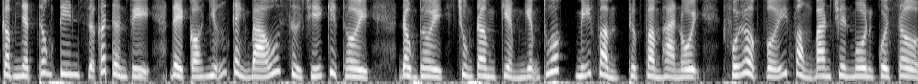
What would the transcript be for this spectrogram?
cập nhật thông tin giữa các đơn vị để có những cảnh báo xử trí kịp thời. Đồng thời, Trung tâm Kiểm nghiệm thuốc, mỹ phẩm, thực phẩm Hà Nội phối hợp với phòng ban chuyên môn của Sở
